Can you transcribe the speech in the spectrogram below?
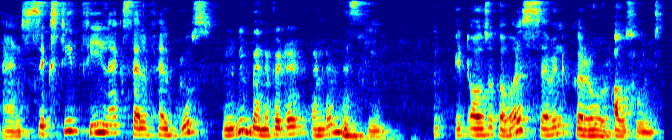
and 63 lakh self-help groups will be benefited under this scheme. It also covers 7 crore households.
